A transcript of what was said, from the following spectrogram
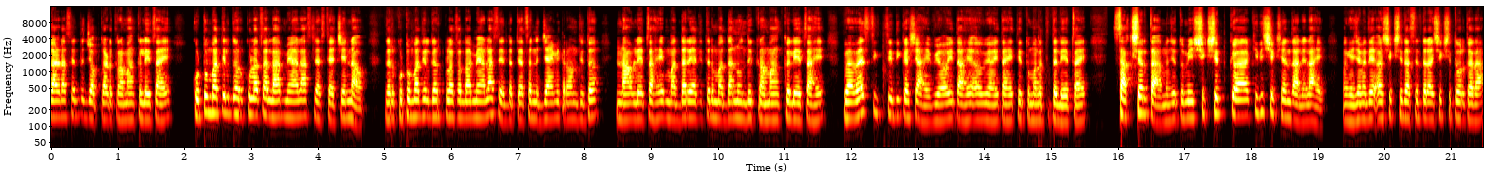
कार्ड असेल तर जॉब कार्ड क्रमांक लिहित आहे. कुटुंबातील घरकुलाचा लाभ मिळाला असल्यास त्याचे नाव. जर कुटुंबातील घरकुलाचा लाभ मिळाला असेल तर त्याचं ज्या मित्रांनो तिथं नाव लिहायचं आहे. मतदार यादी तर मतदार नोंदणी क्रमांक लिहायचा आहे. व्यवसायिक स्थिती कशी आहे? विवाहित आहे अविवाहित आहे ते तुम्हाला तिथं लिहायचं आहे. साक्षरता म्हणजे तुम्ही शिक्षित किती शिक्षण झालेलं आहे? मग ह्याच्यामध्ये अशिक्षित असेल तर अशिक्षितवर करा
